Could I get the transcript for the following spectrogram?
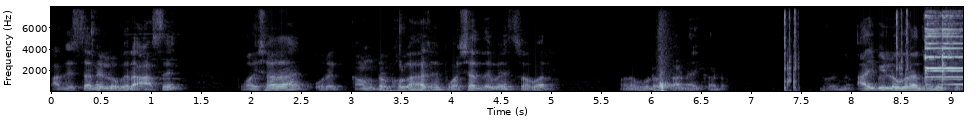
পাকিস্তানের লোকেরা আসে, পয়সা দেয়, ওর কাউন্টার খোলা আছে, পয়সা দেবে, সবার মানে ভোটার কার্ড আই কার্ড ধরে আইবি লোকেরা ধরেছিল।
